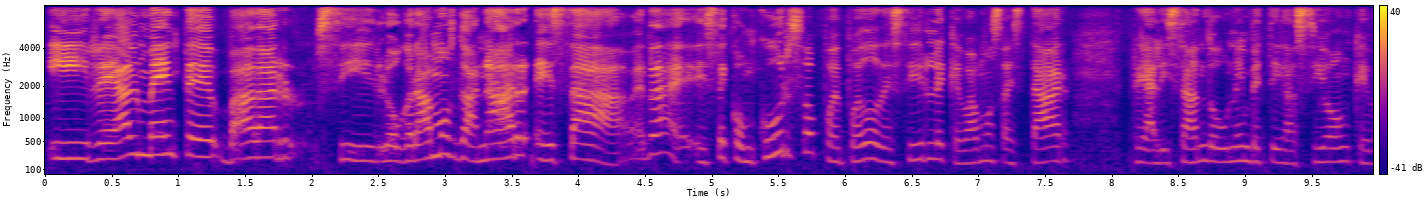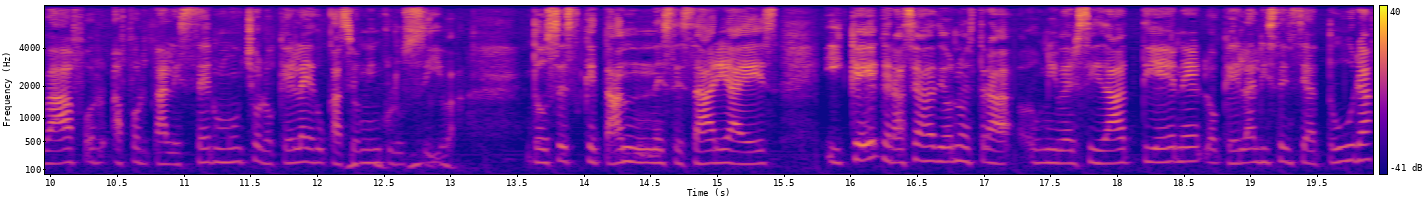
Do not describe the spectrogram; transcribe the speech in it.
Y realmente va a dar, si logramos ganar esa, ¿verdad? ese concurso, pues puedo decirle que vamos a estar realizando una investigación que va a, a fortalecer mucho lo que es la educación inclusiva. Entonces qué tan necesaria es y que gracias a Dios nuestra universidad tiene lo que es la licenciatura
